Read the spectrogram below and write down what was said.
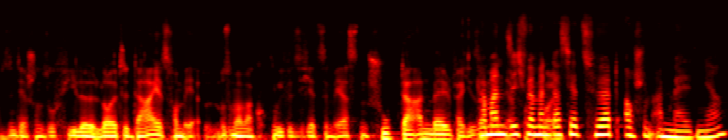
sind ja schon so viele Leute da. Jetzt vom, er- muss man mal gucken, wie viel sich jetzt im ersten Schub da anmelden. Vielleicht ist Kann man ja sich, schon wenn man voll. das jetzt hört, auch schon anmelden, ja?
